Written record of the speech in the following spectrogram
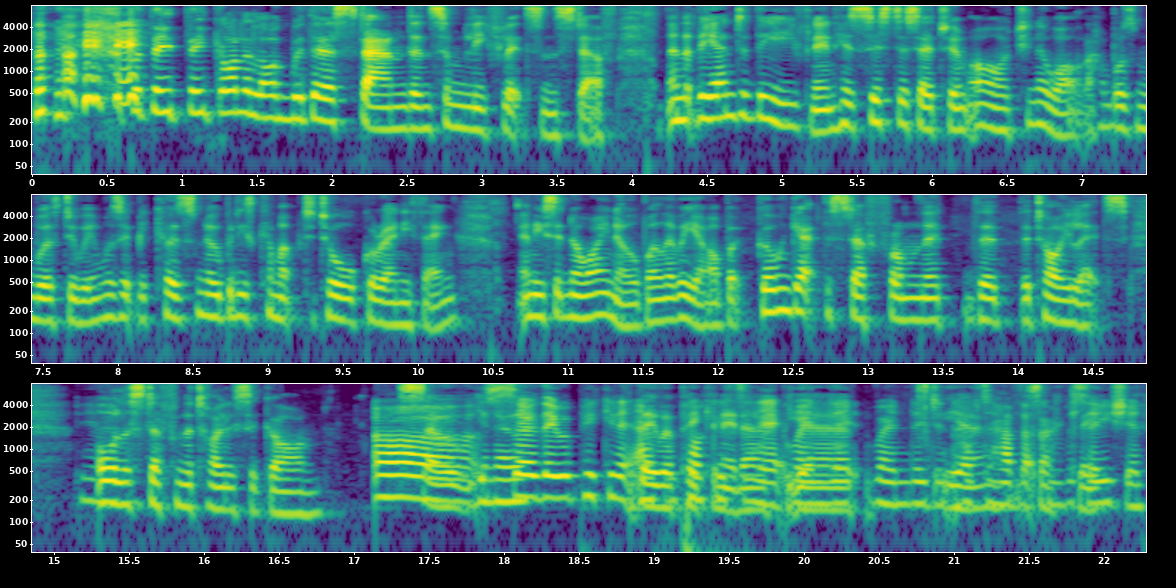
But they, they'd gone along with a stand and some leaflets and stuff. And at the end of the evening, his sister said to him, Oh, do you know what? That wasn't worth doing. Was it because nobody's come up to talk or anything? And he said, No, I know. Well, there we are. But go and get the stuff from the, the, the toilets. All the stuff from the toilets had gone. Oh, So, you know, so they were picking it up they were picking it up, when yeah. they when they didn't have to have that exactly. conversation.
